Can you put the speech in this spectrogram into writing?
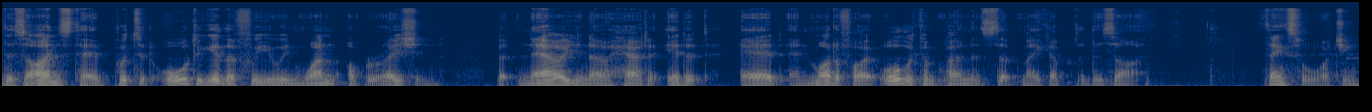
Designs tab puts it all together for you in one operation, but now you know how to edit, add and modify all the components that make up the design. Thanks for watching.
